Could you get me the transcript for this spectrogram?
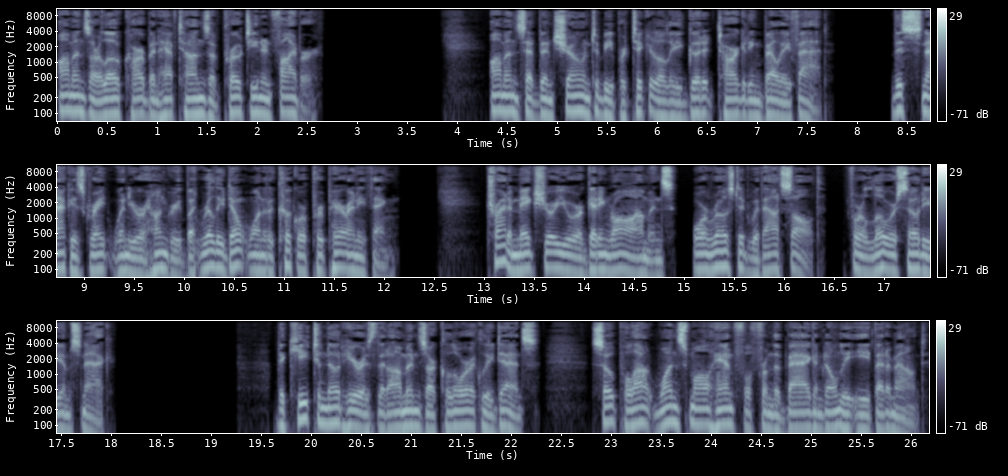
Almonds are low carb and have tons of protein and fiber. Almonds have been shown to be particularly good at targeting belly fat. This snack is great when you're hungry but really don't want to cook or prepare anything. Try to make sure you are getting raw almonds, or roasted without salt, for a lower sodium snack. The key to note here is that almonds are calorically dense, so pull out one small handful from the bag and only eat that amount.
